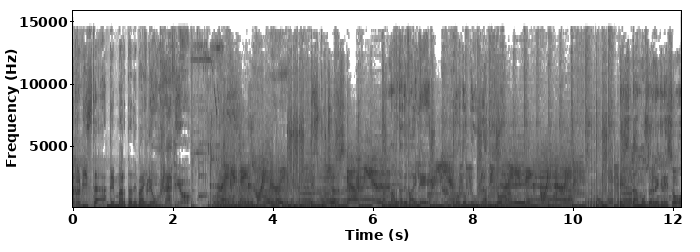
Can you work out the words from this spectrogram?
Una revista de Marta de Baile. W Radio. 96.9. Escuchas a Marta de Baile por W Radio. Estamos de regreso.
